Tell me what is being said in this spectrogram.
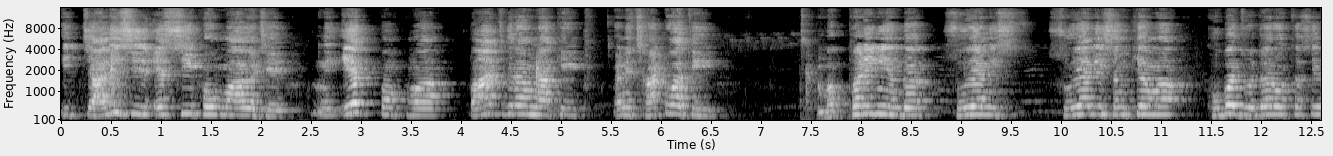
એ ચાલીસ એસસી ફોર્મમાં આવે છે એક પંપમાં પાંચ ગ્રામ નાખી અને છાંટવાથી મગફળીની અંદર સોયાની સોયાની સંખ્યામાં ખૂબ જ વધારો થશે.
